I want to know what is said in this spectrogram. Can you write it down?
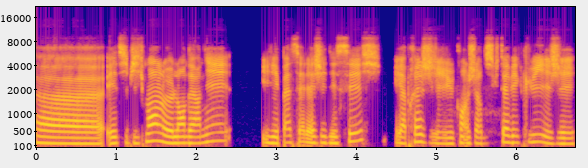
euh, et typiquement, l'an dernier, il est passé à la GDC et après j'ai quand j'ai rediscuté avec lui et j'ai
